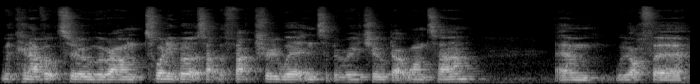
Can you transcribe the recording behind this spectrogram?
we can have up to around 20 boats at the factory waiting to be retubed at one time. Um, we offer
